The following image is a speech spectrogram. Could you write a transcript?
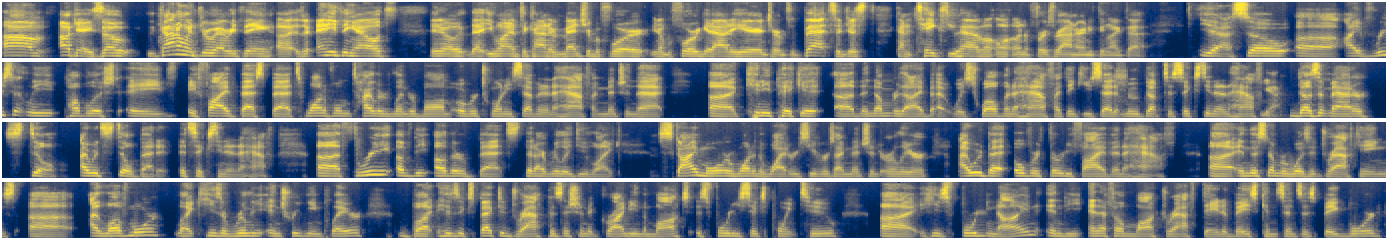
um, okay, so we kind of went through everything. Uh, is there anything else you know that you wanted to kind of mention before you know before we get out of here in terms of bets or just kind of takes you have on, on a first round or anything like that? Yeah, so uh, I've recently published a a five best bets. One of them, Tyler Linderbaum, over 27 and a half. I mentioned that uh, Kenny Pickett, uh, the number that I bet was 12 and a half. I think you said it moved up to 16 and a half. Yeah. Doesn't matter. Still, I would still bet it at 16 and a half. Uh, three of the other bets that I really do like Skyy Moore, one of the wide receivers I mentioned earlier, I would bet over 35 and a half. Uh, and this number was at DraftKings. Uh, I love Moore. Like he's a really intriguing player, but his expected draft position at grinding the mocks is 46.2. Uh, he's 49 in the NFL mock draft database consensus big board.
